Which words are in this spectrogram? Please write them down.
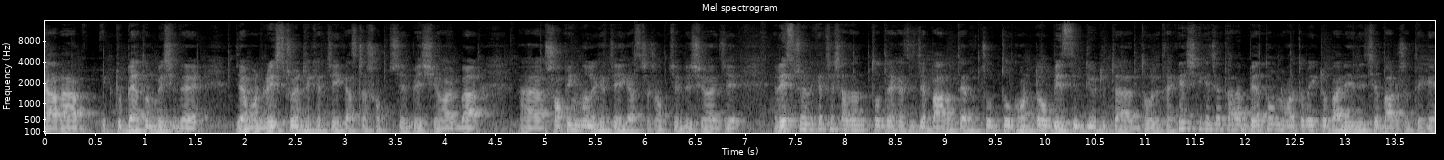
যারা একটু বেতন বেশি দেয় যেমন রেস্টুরেন্টের ক্ষেত্রে এই কাজটা সবচেয়ে বেশি হয় বা শপিং মলের ক্ষেত্রে এই কাজটা সবচেয়ে বেশি হয় যে রেস্টুরেন্টের ক্ষেত্রে সাধারণত দেখা যায় যে বারো তেরো চোদ্দ ঘন্টাও বেসিক ডিউটিটা ধরে থাকে। সেক্ষেত্রে তারা বেতন হয়তো একটু বাড়িয়ে দিচ্ছে, বারোশো থেকে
